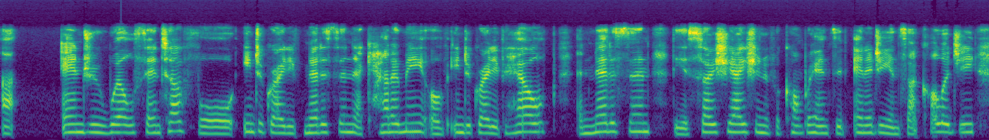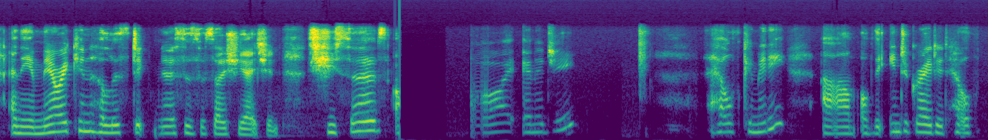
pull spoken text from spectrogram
uh, Andrew Weil Centre for Integrative Medicine, Academy of Integrative Health and Medicine, the Association for Comprehensive Energy and Psychology, and the American Holistic Nurses Association. She serves on Energy Health Committee um, of the Integrative Health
